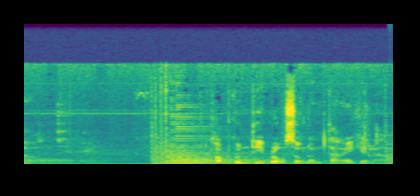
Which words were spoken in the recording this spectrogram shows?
ขอบคุณที่พระองค์ทรงนำทางให้แก่เรา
